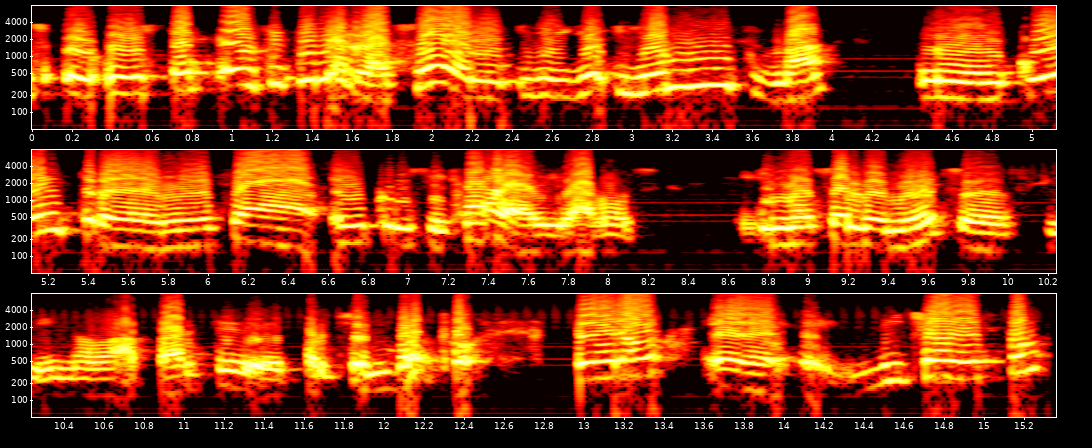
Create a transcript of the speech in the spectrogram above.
usted, tiene razón y yo, yo misma me encuentro en esa encrucijada, digamos y no solo en eso, sino aparte de por quién voto. Pero eh, dicho esto,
